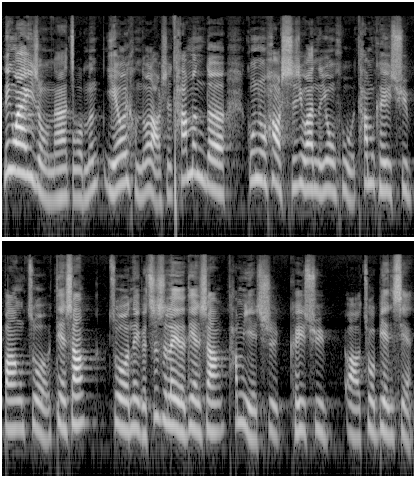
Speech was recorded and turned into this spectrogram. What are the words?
另外一种呢，我们也有很多老师，他们的公众号十几万的用户，他们可以去帮做电商，做那个知识类的电商，他们也是可以去啊做变现。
